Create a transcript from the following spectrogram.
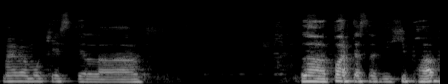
mai aveam o chestie la, la partea asta de hip-hop.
